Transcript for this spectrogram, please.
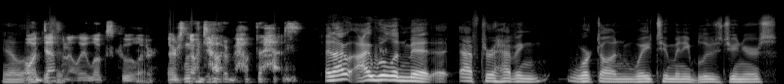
You know, Oh, like it definitely looks cooler. There's no doubt about that. And I, I will admit, uh, after having worked on way too many Blues Juniors,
